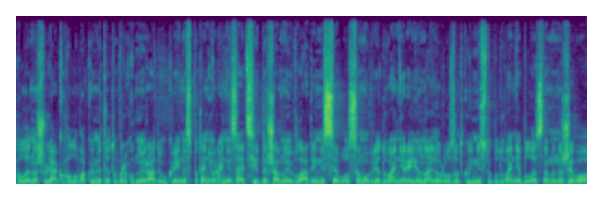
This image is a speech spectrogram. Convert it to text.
Олена Шуляк, голова комітету Верховної Ради України з питань організації державної влади, місцевого самоврядування, регіонального розвитку і містобудування, була з нами наживо.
